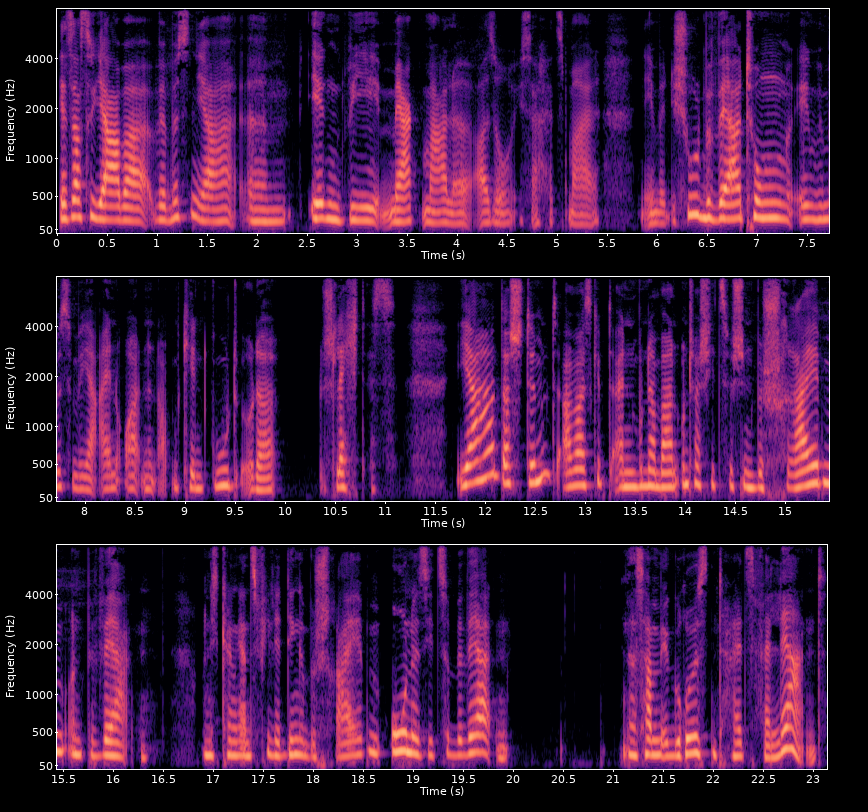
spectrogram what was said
Jetzt sagst du ja, aber wir müssen ja ähm, irgendwie Merkmale, also ich sage jetzt mal, nehmen wir die Schulbewertung, irgendwie müssen wir ja einordnen, ob ein Kind gut oder schlecht ist. Ja, das stimmt, aber es gibt einen wunderbaren Unterschied zwischen beschreiben und bewerten. Und ich kann ganz viele Dinge beschreiben, ohne sie zu bewerten. Das haben wir größtenteils verlernt.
